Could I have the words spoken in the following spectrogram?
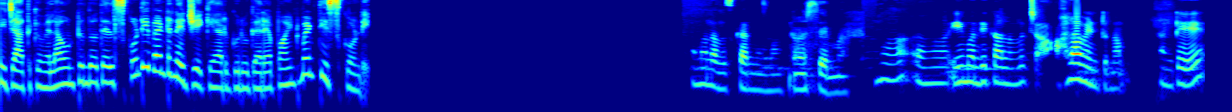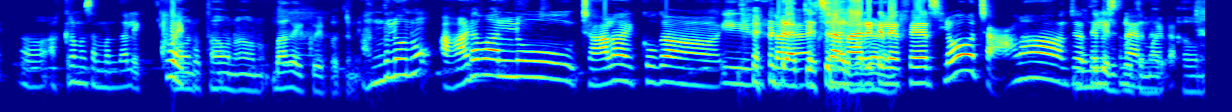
మీ జాతకం ఎలా ఉంటుందో తెలుసుకోండి. వెంటనే జేకేఆర్ గురువు గారి అపాయింట్మెంట్ తీసుకోండి. అమ్మ నమస్కారం అమ్మ. నమస్తే అమ్మా. ఈ మధ్య కాలంలో చాలా వింటున్నాం. అంటే అక్రమ సంబంధాలు ఎక్కువ అవును అవును బాగా ఎక్కువైపోతున్నాయి. అందులోనూ ఆడవాళ్ళు చాలా ఎక్కువగా ఈ మ్యారిటల్. అఫైర్స్లో చాలా తెలుస్తున్నాయి వెళ్ళిపోతున్నారు. అన్నమాట అవును.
